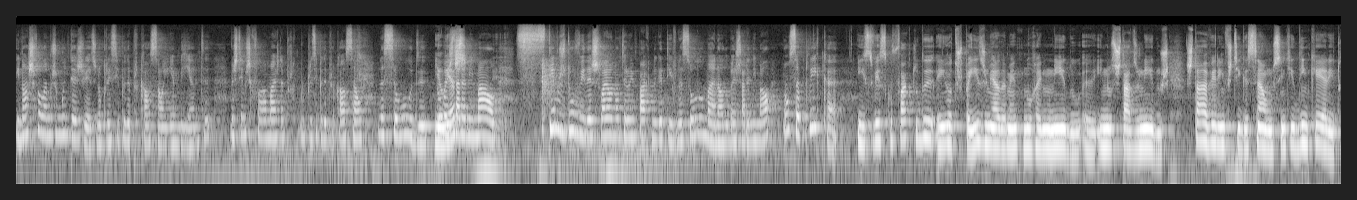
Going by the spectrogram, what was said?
E nós falamos muitas vezes no princípio da precaução em ambiente, mas temos que falar mais no princípio da precaução na saúde, no bem-estar animal. Se temos dúvidas se vai ou não ter um impacto negativo na saúde humana ou no bem-estar animal, não se aplica. E isso vê-se que o facto de, em outros países, nomeadamente no Reino Unido uh, e nos Estados Unidos, está a haver investigação no sentido de inquérito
